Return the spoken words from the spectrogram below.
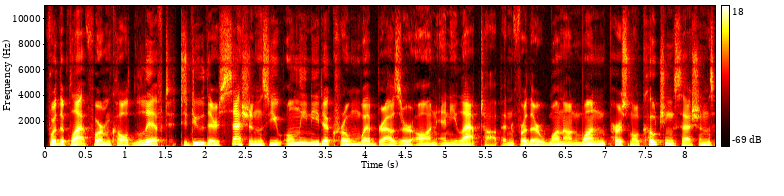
For the platform called Lift to do their sessions, you only need a Chrome web browser on any laptop. And for their one on one personal coaching sessions,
